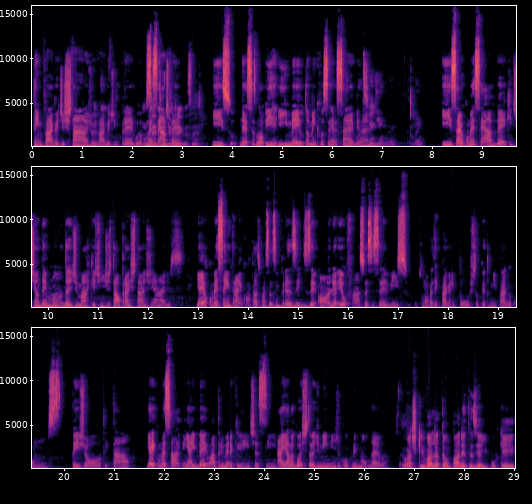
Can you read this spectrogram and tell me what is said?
tem vaga de estágio e Uhum. vaga de emprego? Eu Um comecei a de ver empregos, né? isso. Nesses lo- e, e e-mail também que você recebe, né? Sim. Né? Também. Isso, aí eu comecei a ver que tinha demanda de marketing digital para estagiários. E aí eu comecei a entrar em contato com essas empresas e dizer, olha, eu faço esse serviço, tu não vai ter que pagar imposto, porque tu me paga como um PJ e tal. E aí começou a vir, aí veio a primeira cliente assim, aí ela gostou de mim e me indicou pro irmão dela. Eu acho que vale até um parêntese aí, porque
